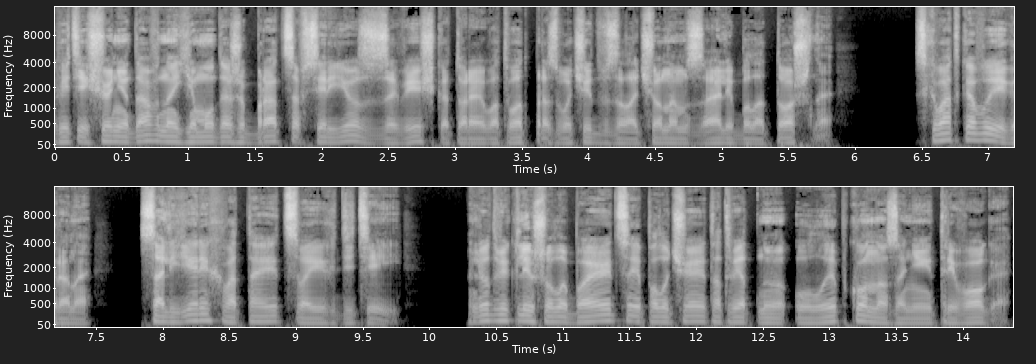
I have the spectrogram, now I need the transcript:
ведь еще недавно ему даже браться всерьез за вещь, которая вот-вот прозвучит в золоченом зале, было тошно. Схватка выиграна. Сальери хватает своих детей. Людвиг лишь улыбается и получает ответную улыбку, но за ней тревога.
